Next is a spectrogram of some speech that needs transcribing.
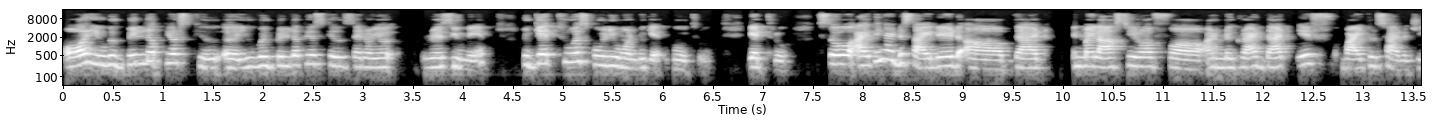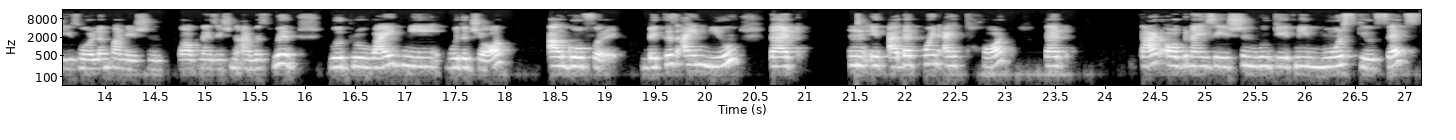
or you will build up your skill uh, you will build up your skill set or your resume to get through a school you want to get go through get through. So i think i decided uh, that in my last year of uh, undergrad that if vital strategies world lung foundation the organization i was with will provide me with a job i'll go for it. Because i knew that at that point i thought that that organization will give me more skill sets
